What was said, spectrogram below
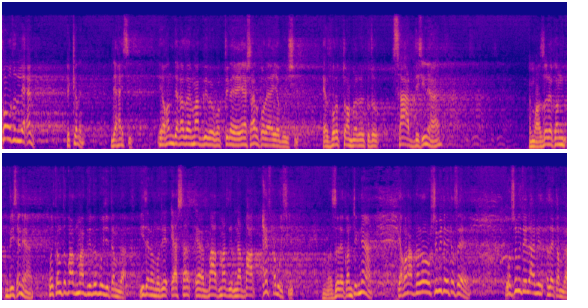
কতদূর লেখেন দেখাইছি। এখন দেখা যায় মাগরিবের পর থেকে এসার করে আইয়া বইছি। এরপরে তো আপনাদের কত সার দিছি না। মাজর এখন দিছে না। কইতাম তো বাদ মাগরিবে বই যেতাম না ইদারের মধ্যে এসা বাদ মাগরিব না, বাদ এসা বইছি। মাজর এখন ঠিক না? এখন আপনাদের অসুবিধা হইতেছে। অসুবিধা হইলে আমি যাইতাম না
